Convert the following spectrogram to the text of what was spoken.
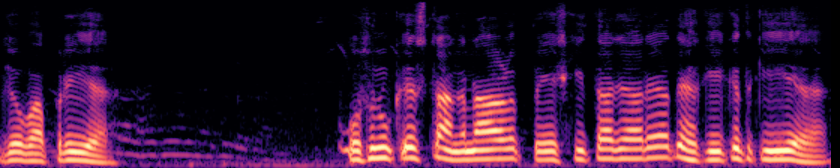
ਜੋ ਵਾਪਰੀ ਹੈ ਉਸ ਨੂੰ ਕਿਸ ਢੰਗ ਨਾਲ ਪੇਸ਼ ਕੀਤਾ ਜਾ ਰਿਹਾ ਤੇ ਹਕੀਕਤ ਕੀ ਹੈ?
